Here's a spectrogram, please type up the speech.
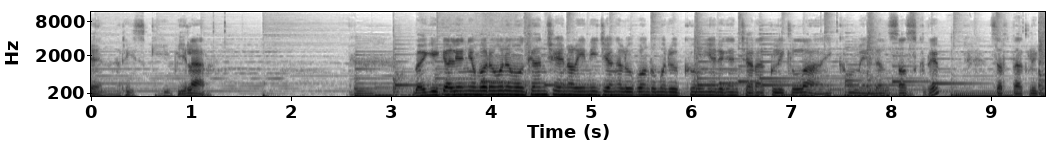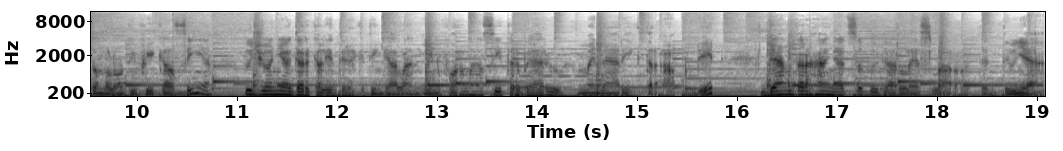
dan Rizky Bilar. Bagi kalian yang baru menemukan channel ini, jangan lupa untuk mendukungnya dengan cara klik like, comment, dan subscribe, serta klik tombol notifikasinya, tujuannya agar kalian tidak ketinggalan informasi terbaru, menarik, terupdate, dan terhangat seputar Leslar tentunya.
